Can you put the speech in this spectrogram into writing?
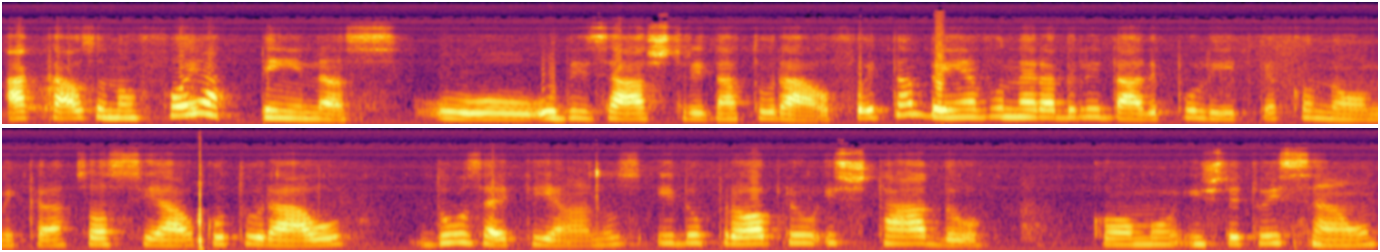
a causa não foi apenas o, o, desastre natural, foi também a vulnerabilidade política, econômica, social, cultural dos haitianos e do próprio Estado como instituição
